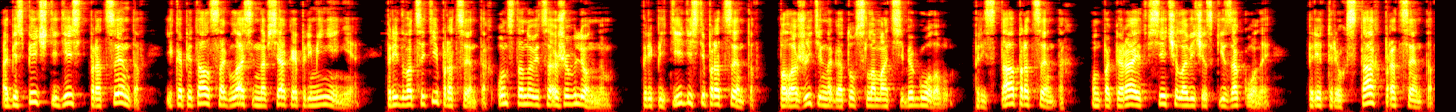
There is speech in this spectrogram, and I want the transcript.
Обеспечьте 10% и капитал согласен на всякое применение. При 20% он становится оживленным. При 50% положительно готов сломать себе голову. При 100% он попирает все человеческие законы. При 300%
